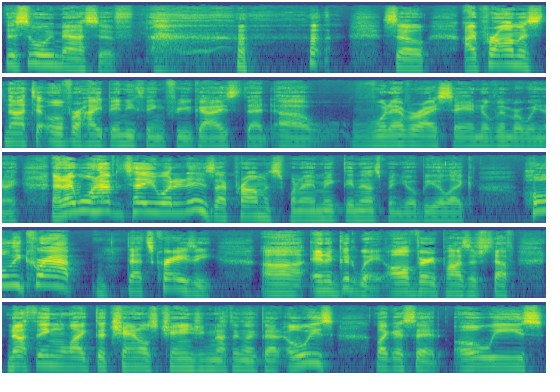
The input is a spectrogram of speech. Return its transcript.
this will be massive. so I promise not to overhype anything for you guys. That uh, whatever I say in November when I and I won't have to tell you what it is. I promise. When I make the announcement, you'll be like, "Holy crap, that's crazy!" Uh, in a good way. All very positive stuff. Nothing like the channels changing. Nothing like that. Always, like I said, always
